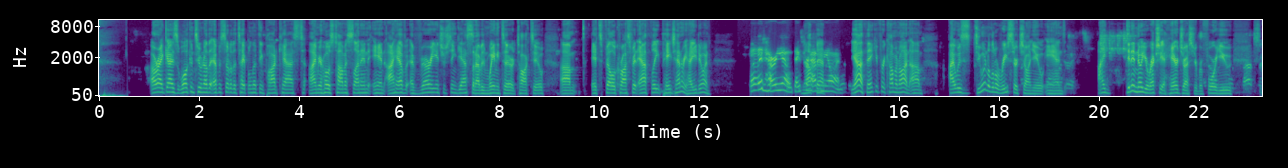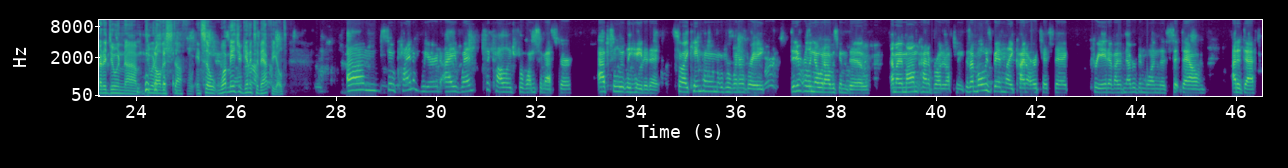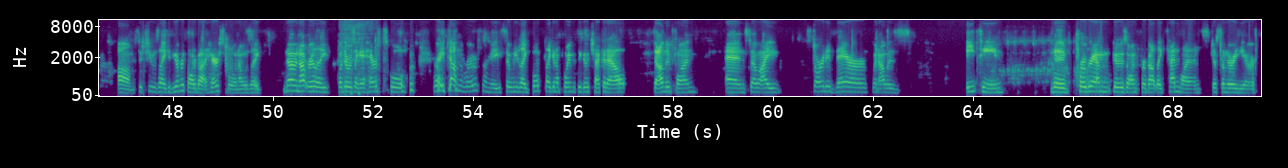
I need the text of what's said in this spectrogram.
All right, guys, welcome to another episode of the Type 1 Lifting Podcast. I'm your host, Thomas Lennon, and I have a very interesting guest that I've been waiting to talk to. Um, it's fellow CrossFit athlete, Paige Henry. How are you doing? Good. How are you? Thanks Not for having bad. me on. Yeah, thank you for coming on. Um, I was doing a little research on you, and I didn't know you were actually a hairdresser before you started doing um, doing all this stuff. And so, what made you get into that field? Um, so kind of weird. I went to college for one semester, absolutely hated it. So I came home over winter break, didn't really know what I was to do. And my mom kind of brought it up to me because I've always been like kind of artistic, creative. I've never been one to sit down at a desk. Um, so she was like, Have you ever thought about hair school? And I was like, No, not really. But there was like a hair school right down the road from me. So we like booked like an appointment to go check it out sounded fun. And so I started there when I was 18. The program goes on for about like 10 months, just under a year.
